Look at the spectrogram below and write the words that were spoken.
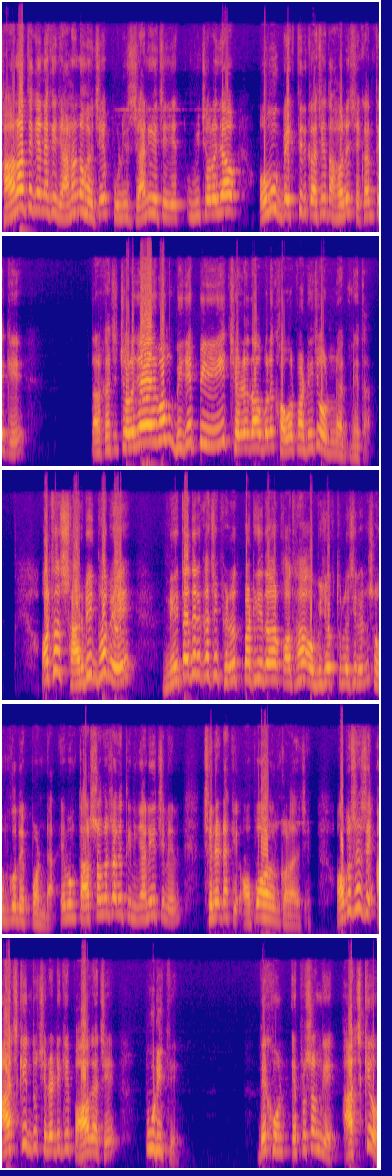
থানা থেকে নাকি জানানো হয়েছে, পুলিশ জানিয়েছে যে, তুমি চলে যাও অমুক ব্যক্তির কাছে তাহলে সেখান থেকে তার কাছে চলে যাও এবং বিজেপি ছেড়ে দাও বলে খবর পাঠিয়েছে অন্য এক নেতা। অর্থাৎ সার্বিকভাবে নেতাদের কাছে ফেরত পাঠিয়ে দেওয়ার কথা অভিযোগ তুলেছিলেন শঙ্কুদেব পণ্ডা এবং তার সঙ্গে সঙ্গে তিনি জানিয়েছিলেন, ছেলেটাকে অপহরণ করা হয়েছে। অবশেষে আজ কিন্তু ছেলেটিকে পাওয়া গেছে পুরীতে। দেখুন, এ প্রসঙ্গে আজকেও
